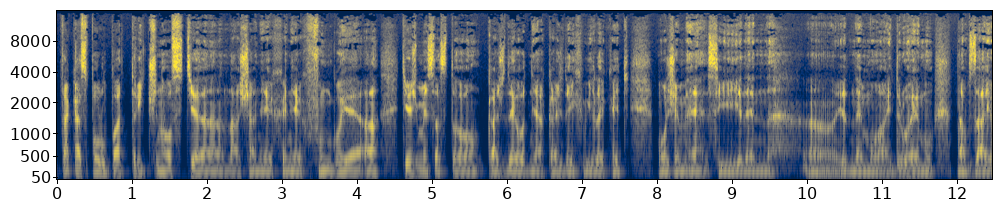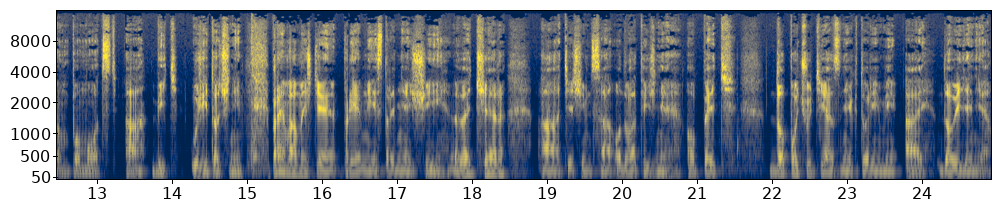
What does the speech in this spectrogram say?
taká spolupatričnosť uh, naša nech, nech funguje a tiežme sa z toho každého dňa, každej chvíle, keď môžeme si jeden, jednému aj druhému navzájom pomôcť a byť užitočný. Prajem vám ešte príjemný strednejší večer a teším sa o dva týždne opäť do počutia s niektorými aj dovidenia.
